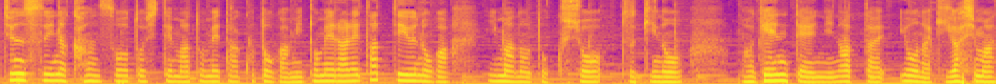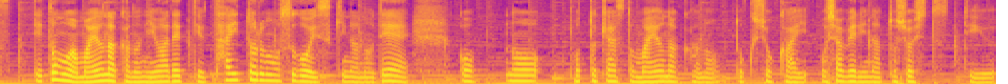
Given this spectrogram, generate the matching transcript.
純粋な感想としてまとめたことが認められたっていうのが今の読書好きのまあ、原点になったような気がします。で「トムは真夜中の庭で」っていうタイトルもすごい好きなのでこのポッドキャスト「真夜中の読書会おしゃべりな図書室」っていう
